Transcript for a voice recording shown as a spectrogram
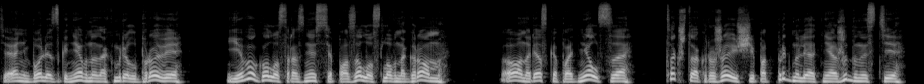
Тянь Болес гневно нахмурил брови, его голос разнесся по залу словно гром. Он резко поднялся, так что окружающие подпрыгнули от неожиданности,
